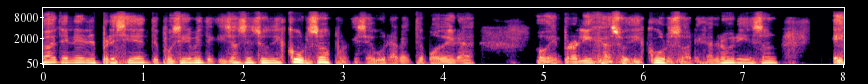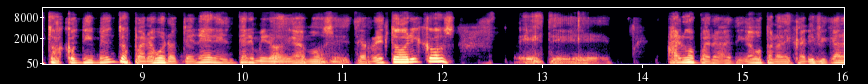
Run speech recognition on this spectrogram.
va a tener el presidente posiblemente quizás en sus discursos, porque seguramente modera o prolija su discurso Alejandro Grinson, estos condimentos para, bueno, tener en términos, digamos, este, retóricos, este, algo para, digamos, para descalificar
